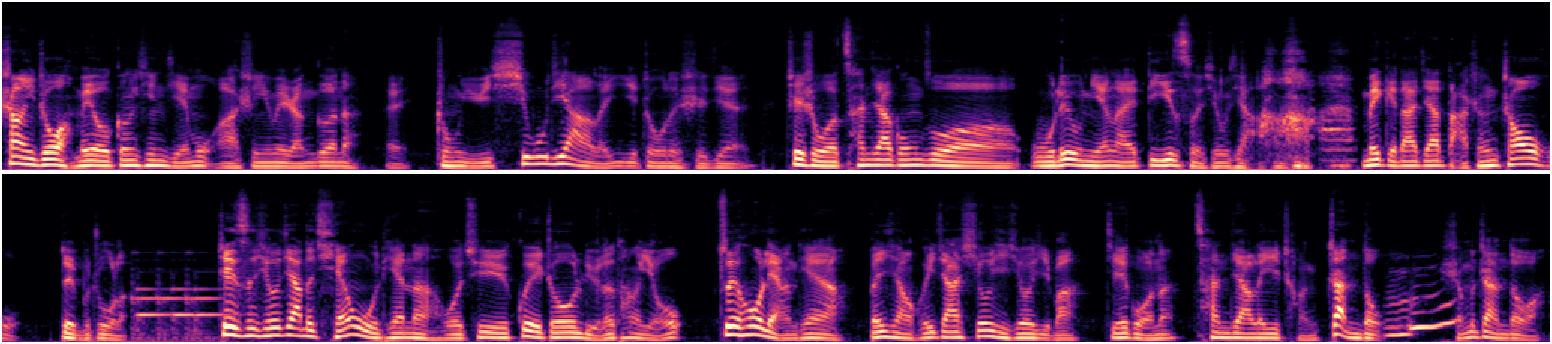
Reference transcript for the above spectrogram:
上一周啊没有更新节目啊，是因为然哥呢，哎，终于休假了一周的时间，这是我参加工作五六年来第一次休假，哈哈，没给大家打声招呼，对不住了。这次休假的前五天呢，我去贵州旅了趟游，最后两天啊，本想回家休息休息吧，结果呢，参加了一场战斗，什么战斗啊？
